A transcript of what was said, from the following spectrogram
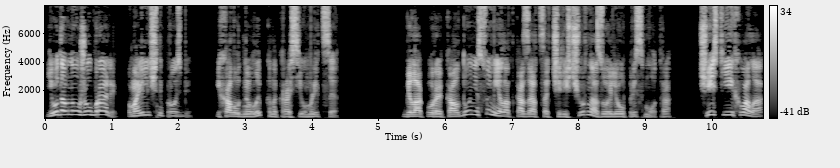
Его давно уже убрали, по моей личной просьбе. И холодная улыбка на красивом лице. Белокурая колдунья сумела отказаться от чересчур назойливого присмотра. Честь ей и хвала.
